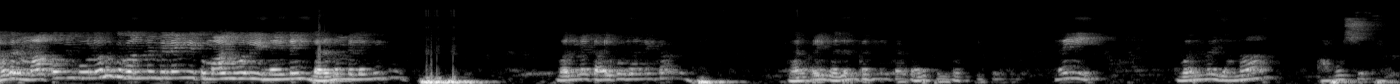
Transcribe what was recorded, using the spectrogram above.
अगर माँ को भी बोलो ना कि वन में मिलेंगे तो माँ भी बोली, नहीं नहीं, घर में मिलेंगे तो। वन में काय को जाने का? घर पे ही भजन करने का, घर पे ही भक्ति करने का। नहीं, वन में जाना आवश्यक है।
